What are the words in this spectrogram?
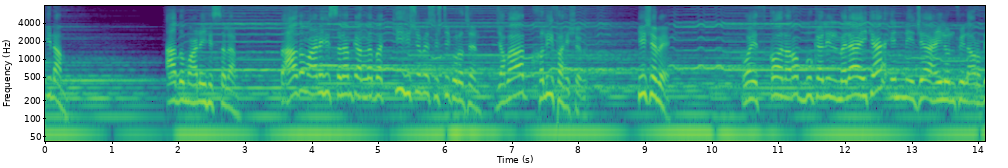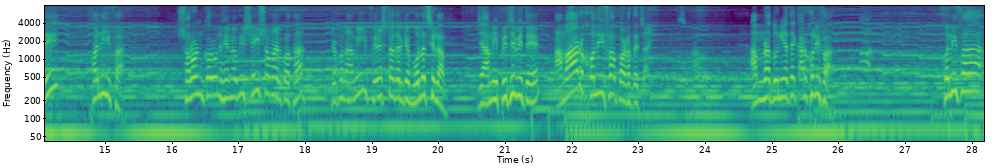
কি নাম আদম আলিহিসাল্লাম তো আদম আলিহিসাল্লামকে আল্লাহ পাক কি হিসেবে সৃষ্টি করেছেন জবাব খলিফা হিসেবে কি হিসেবে وإذ قال ربك للملائكة إني جاعل في الأرض খলিফা স্মরণ করুন হে নবী সেই সময়ের কথা যখন আমি ফেরেশতাদেরকে বলেছিলাম যে আমি পৃথিবীতে আমার খলিফা পাঠাতে চাই। আমরা দুনিয়াতে কার খলিফা? খলিফা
